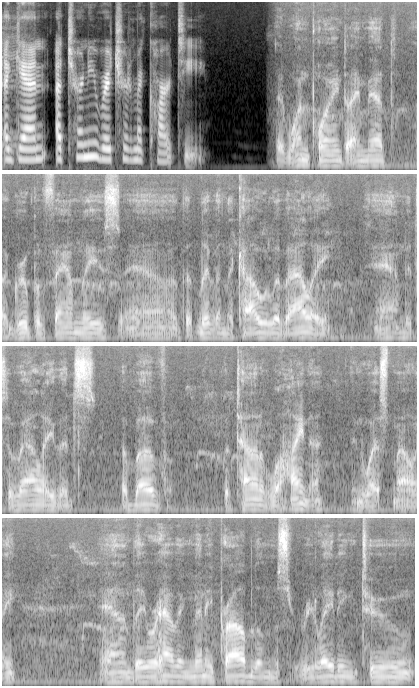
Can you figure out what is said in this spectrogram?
Again, attorney Richard McCarty. At one point, I met a group of families uh, that live in the Kauaula Valley, and it's a valley that's above the town of Lahaina in West Maui. And they were having many problems relating to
